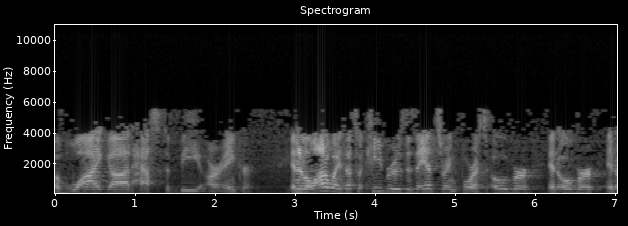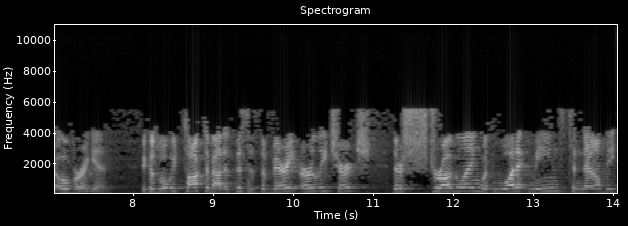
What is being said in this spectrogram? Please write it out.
of why God has to be our anchor. And in a lot of ways, that's what Hebrews is answering for us over and over and over again. Because what we've talked about is this is the very early church. They're struggling with what it means to now be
